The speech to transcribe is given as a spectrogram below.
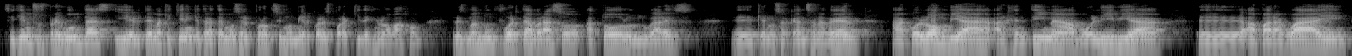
Si tienen sus preguntas y el tema que quieren que tratemos el próximo miércoles, por aquí déjenlo abajo. Les mando un fuerte abrazo a todos los lugares eh, que nos alcanzan a ver. A Colombia, Argentina, Bolivia, eh, a Paraguay,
